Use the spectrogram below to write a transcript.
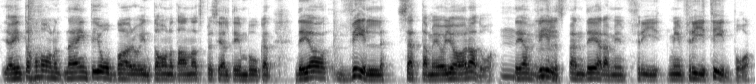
jag, inte har något, när jag inte jobbar och inte har något annat speciellt inbokat. Det jag vill sätta mig och göra då, det jag vill spendera min, fri, min fritid på.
